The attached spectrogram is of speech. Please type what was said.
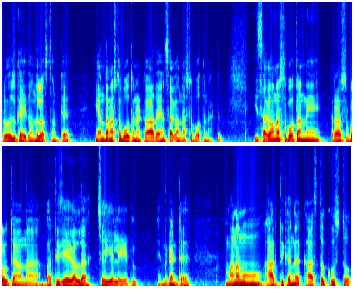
రోజుకి ఐదు వందలు వస్తుంటే ఎంత నష్టపోతున్నట్టు? ఆదాయం సగం నష్టపోతున్నట్టు. ఈ సగం నష్టపోతాన్ని రాష్ట్ర ప్రభుత్వం ఏమన్నా భర్తీ చేయగలదా? చేయలేదు. ఎందుకంటే మనము ఆర్థికంగా కాస్త కూస్తో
